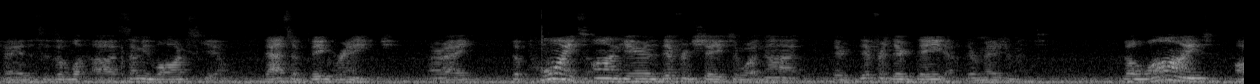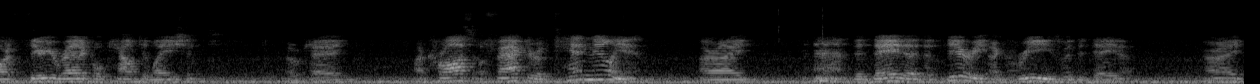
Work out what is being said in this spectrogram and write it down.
Okay, this is a uh, semi-log scale. That's a big range. All right. The points on here, the different shapes and whatnot, they're different. They're data. They're measurements. The lines are theoretical calculations. Okay, across a factor of 10 million. All right. the data, the theory agrees with the data. All right.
